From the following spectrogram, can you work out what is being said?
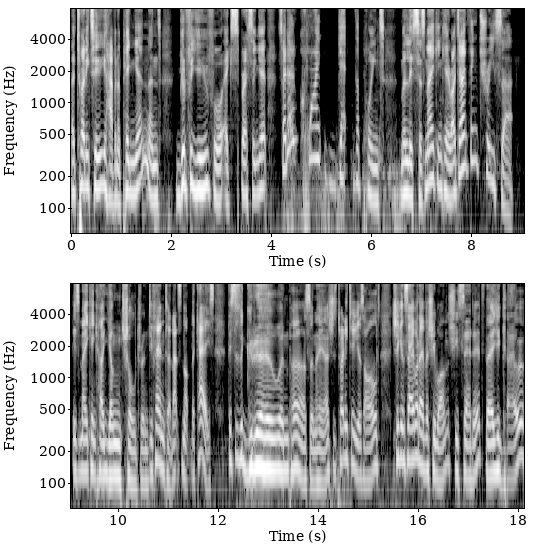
At 22, you have an opinion, and good for you for expressing it. So I don't quite get the point Melissa's making here. I don't think Teresa is making her young children defend her. That's not the case. This is a grown person here. She's 22 years old. She can say whatever she wants. She said it. There you go.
